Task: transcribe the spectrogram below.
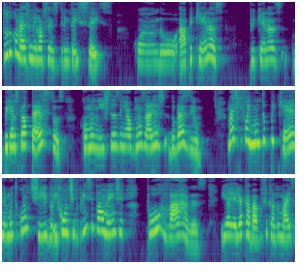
Tudo começa em 1936, quando há pequenas, pequenas, pequenos protestos comunistas em algumas áreas do Brasil mas que foi muito pequeno e muito contido, e contido principalmente por Vargas. E aí ele acabava ficando mais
